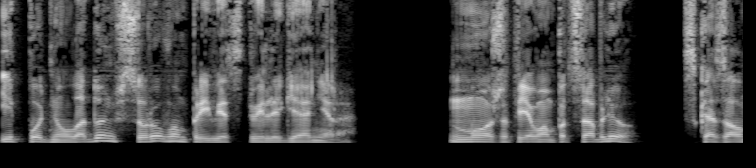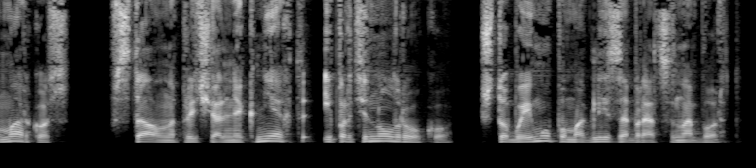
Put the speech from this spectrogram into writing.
и поднял ладонь в суровом приветствии легионера. «Может, я вам подсоблю?» — сказал Маркус, встал на причальный кнехт и протянул руку, чтобы ему помогли забраться на борт.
